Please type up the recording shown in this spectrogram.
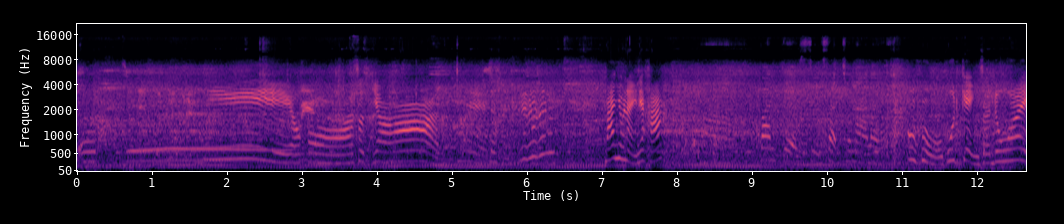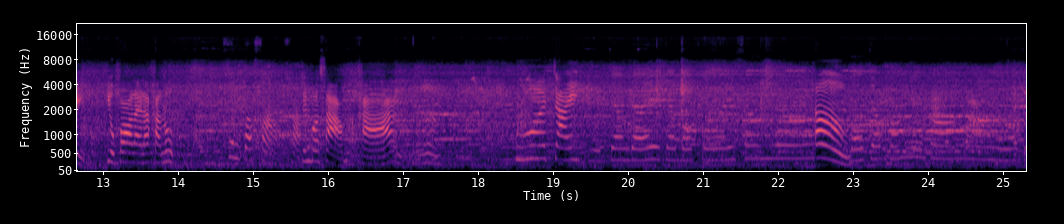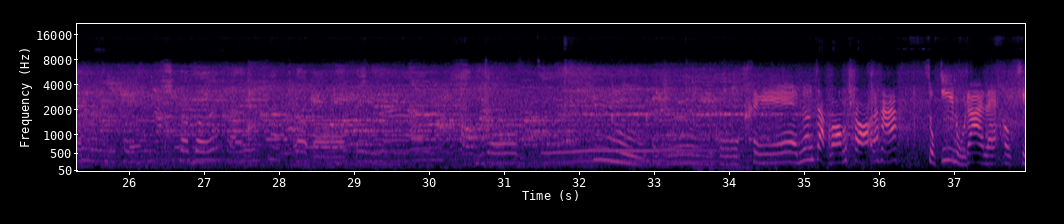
จบจีนี่โอ้โหสุดยอดแม่บ้านอยู่ไหนเนี่ยคะ บ้านเกิดสีสันชนาลัยค่ะโอ้โห พูดเก่งซะด้วย อยู่ปออะไรแล้วคะลูก ขึ้นปสามค่ะขึ้นปสามนะคะอืมหัวใจมีจังใดจะบอกเคยซ้ำว่าเออเราจะฟังไม่ฟังว่าจะมีคนก็บอกใครฮักก็บอก เนื่องจากร้องเพราะนะคะ สุกี้หนูได้แล้วโอเค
